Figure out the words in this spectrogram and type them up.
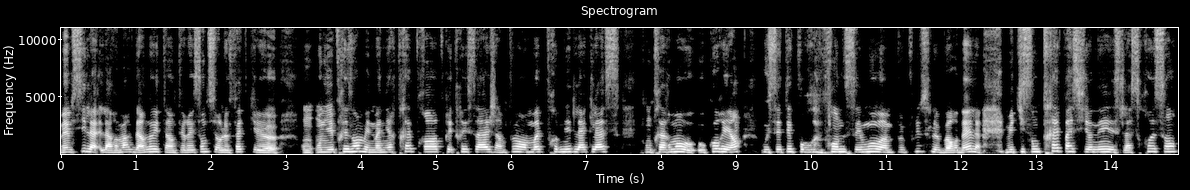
même si la, remarque d'Arnaud était intéressante sur le fait que on, y est présent, mais de manière très propre et très sage, un peu en mode premier de la classe, contrairement aux, Coréens, où c'était pour reprendre ces mots un peu plus le bordel, mais qui sont très très passionnés et cela se ressent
